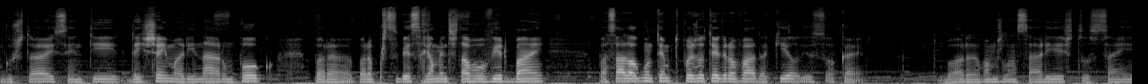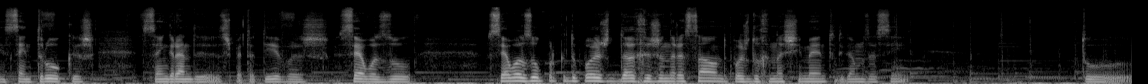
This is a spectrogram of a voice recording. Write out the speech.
Gostei, senti, deixei marinar um pouco para, para perceber se realmente estava a ouvir bem Passado algum tempo depois de eu ter gravado aquilo, disse: Ok, bora, vamos lançar isto sem, sem truques, sem grandes expectativas. Céu azul. Céu azul, porque depois da regeneração, depois do renascimento, digamos assim, tu,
